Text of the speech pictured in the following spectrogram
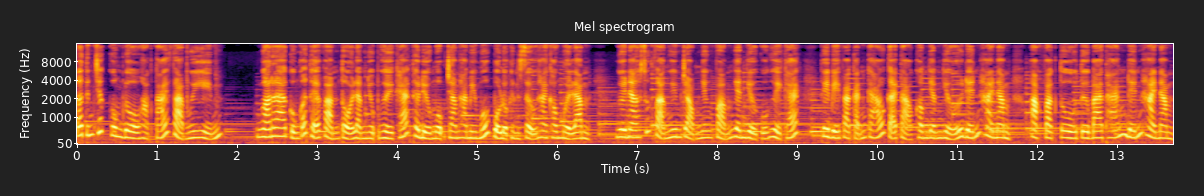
có tính chất côn đồ hoặc tái phạm nguy hiểm. Ngoài ra cũng có thể phạm tội làm nhục người khác theo Điều 121 Bộ Luật Hình sự 2015. Người nào xúc phạm nghiêm trọng nhân phẩm, danh dự của người khác thì bị phạt cảnh cáo cải tạo không giam giữ đến 2 năm hoặc phạt tù từ 3 tháng đến 2 năm.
